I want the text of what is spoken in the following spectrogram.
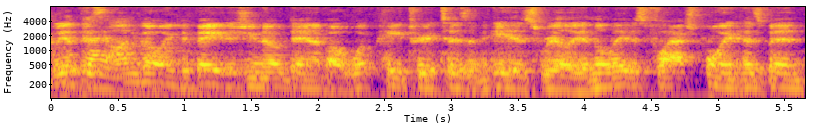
We have this ongoing debate, as you know, Dan, about what patriotism is really. And the latest flashpoint has been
